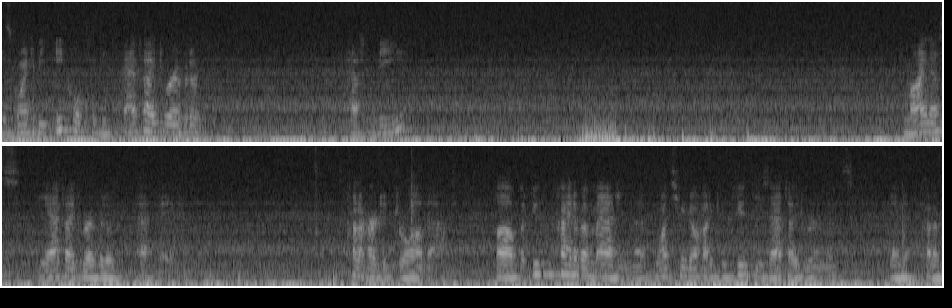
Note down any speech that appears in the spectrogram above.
is going to be equal to the antiderivative FB minus the antiderivative FA. It's kind of hard to draw that. Uh, but you can kind of imagine that once you know how to compute these antiderivatives and kind of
